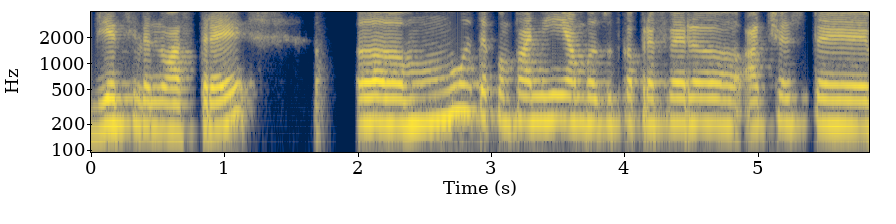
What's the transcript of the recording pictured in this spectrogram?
viețile noastre, Uh, multe companii am văzut că preferă aceste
